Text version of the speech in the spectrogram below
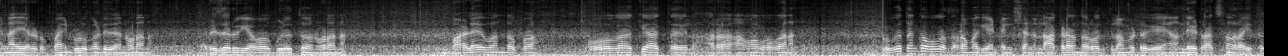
ಇನ್ನು ಎರಡು ಪಾಯಿಂಟ್ ಉಳ್ಕೊಂಡಿದೆ ನೋಡೋಣ. ರಿಸರ್ವ್ ಯಾವಾಗ ಬೀಳುತ್ತೋ ನೋಡೋಣ. ಮಳೆ ಬಂದಪ್ಪ. ಹೋಗೋಕ್ಕೆ ಆಗ್ತಾಯಿಲ್ಲ ಆರಾಮಾಗಿ ಹೋಗೋಣ. ಹೋಗೋ ತನಕ ಹೋಗೋದು ಆರಾಮಾಗಿ, ಏನು ಟೆನ್ಷನ್ ಇಲ್ಲ. ಆ ಕಡೆ ಒಂದು ಅರವತ್ತು ಕಿಲೋಮೀಟ್ರಿಗೆ ಒಂದು ಏಟ್ ಹಾಕ್ಸಂದ್ರೆ ಆಯಿತು.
